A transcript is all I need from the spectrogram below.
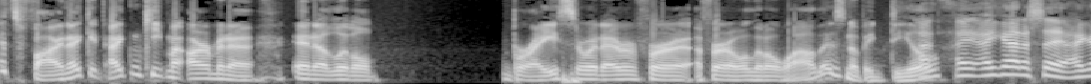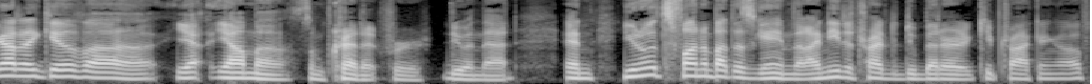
it's fine. I can I can keep my arm in a in a little brace or whatever for a, for a little while. There's no big deal. I, I, I gotta say, I gotta give uh, Ya- Yama some credit for doing that. And you know what's fun about this game that I need to try to do better at keep tracking of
